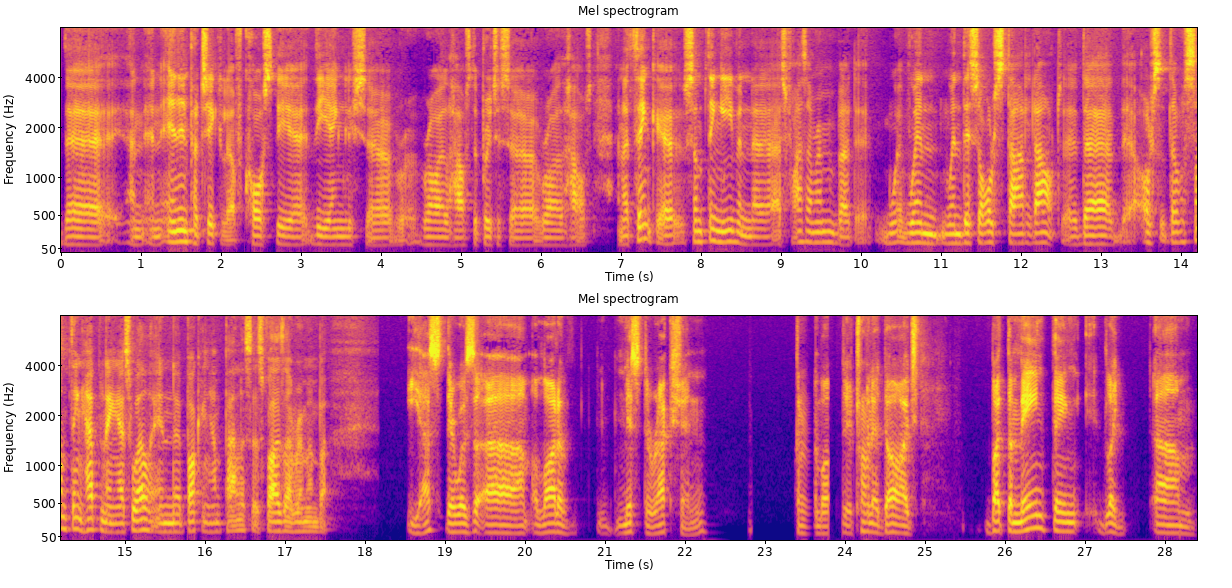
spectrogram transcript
the and, and and in particular, of course, the uh, the English uh, royal house, the British uh, royal house, and I think uh, something even uh, as far as I remember, uh, when when this all started out, there, there also there was something happening as well in Buckingham Palace, as far as I remember. Yes, there was um, a lot of misdirection about they're trying to dodge, but the main thing, like, um,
